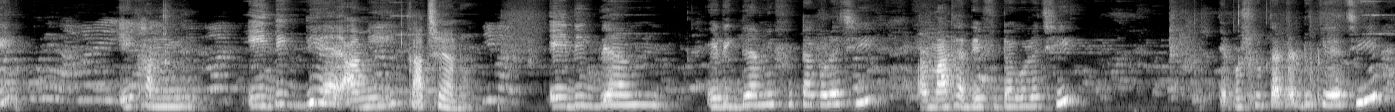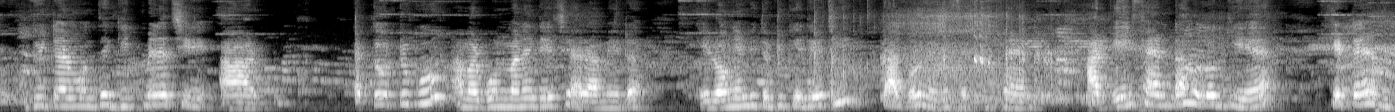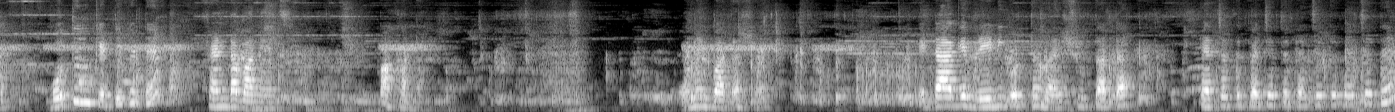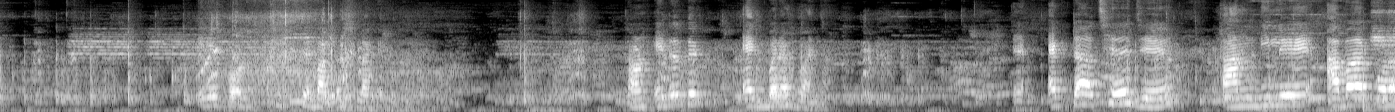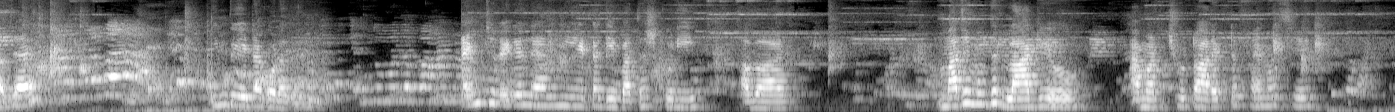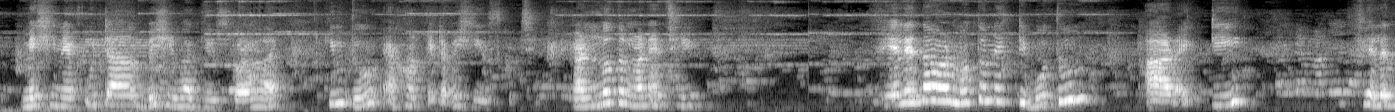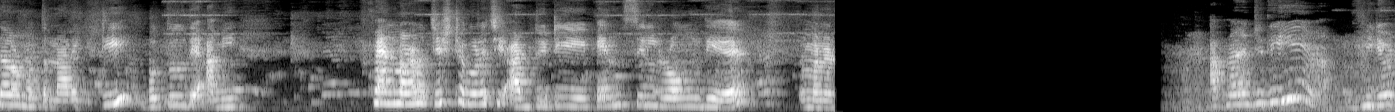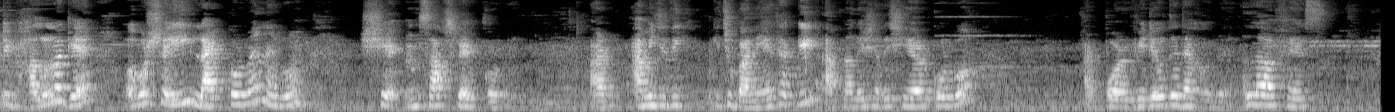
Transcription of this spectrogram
এখান এই দিক দিয়ে আমি কাছে আনো। এই দিক দিয়ে আমি- এই দিক দিয়ে আমি ফুটা করেছি আর মাথা দিয়ে ফুটা করেছি। এরপর সুতাটা ঢুকিয়েছি দুইটার মধ্যে গিট মেরেছি আর এতটুকু আমার বোন মানে দিয়েছে আর আমি এটা এই রঙের ভিতর ঢুকিয়ে দিয়েছি তারপর হয়ে গেছে একটি ফ্যান। আর এই ফ্যানটা হলো গিয়ে কেটে বোতল কেটে কেটে ফ্যানটা বানিয়েছি পাখাটা। অনেক বাতাস এটা আগে রেডি করতে হয়। সুতাটা পেঁচাতে পেঁচাতে পেঁচাতে পেঁচাতে এরপর ঠিকসে বাতাস লাগে। কারণ এটাতে একবারে হয় না। একটা আছে যে কান দিলে আবার করা যায়, কিন্তু এটা করা যায় না। টাইম চলে গেলে আমি এটা দিয়ে বাতাস করি, আবার মাঝে মধ্যে লাগেও। আমার ছোট আরেকটা ফ্যান আছে। মেশিনে ওইটা বেশিরভাগ ইউজ করা হয়। কিন্তু এখন এটা বেশি ইউজ করছি। কারণ নতুন বানিয়েছি ফেলে দেওয়ার মতন একটি বোতল আর একটি ফেলে দেওয়ার মতন আর একটি বোতল দিয়ে আমি ফ্যান বানানোর চেষ্টা করেছি। আর দুইটি পেন্সিল রং দিয়ে মানে আপনার যদি ভিডিওটি ভালো লাগে, অবশ্যই লাইক করবেন এবং সাবস্ক্রাইব করবেন। আর আমি যদি কিছু বানিয়ে থাকি, আপনাদের সাথে শেয়ার করব। আর পরের ভিডিওতে দেখা হবে। আল্লাহ হাফেজ।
